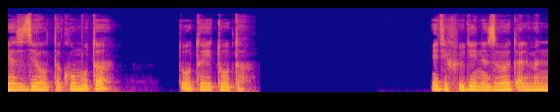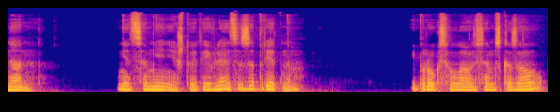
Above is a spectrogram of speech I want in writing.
Я сделал такому-то, то-то и то-то. Этих людей называют аль-маннан. Нет сомнения, что это является запретным. И Пророк, саллаху сказал,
